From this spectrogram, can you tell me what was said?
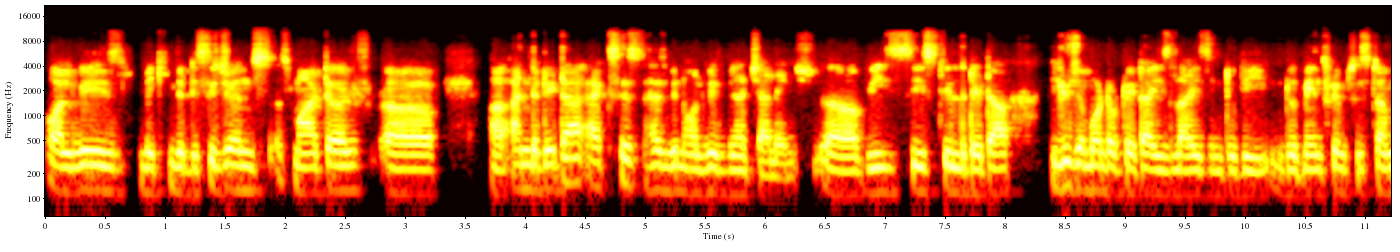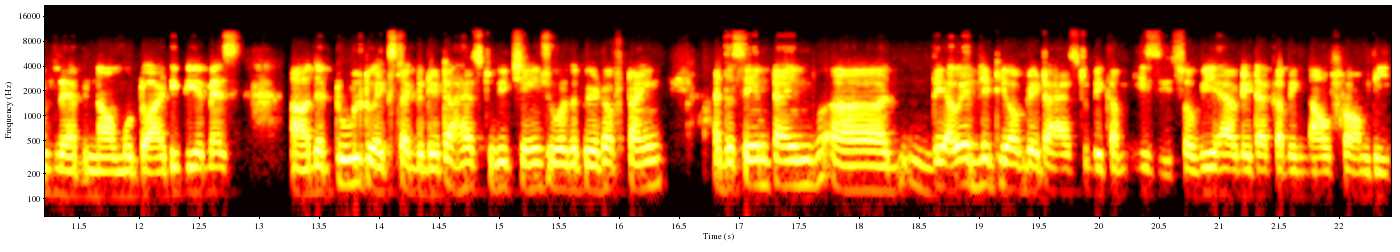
always making the decisions smarter uh, uh, and the data access has been always been a challenge uh, we see still the data huge amount of data is lies into the, the mainframe systems. They have been now moved to RDBMS. Uh, the tool to extract the data has to be changed over the period of time. At the same time, uh, the availability of data has to become easy. So we have data coming now from the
